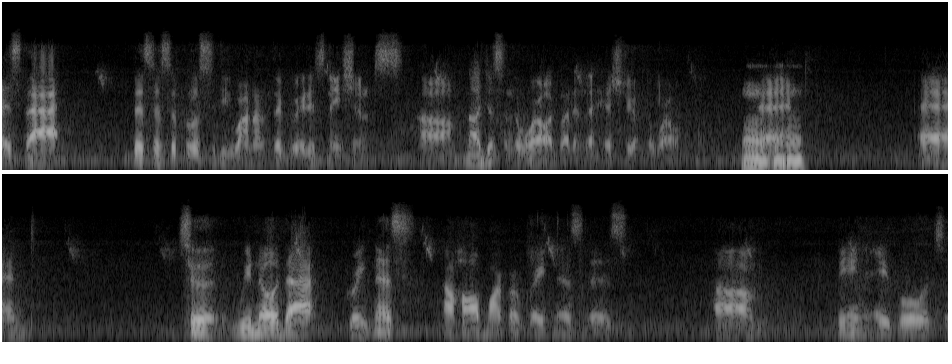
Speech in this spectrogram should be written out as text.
is that this is supposed to be one of the greatest nations, um, not just in the world, but in the history of the world. Mm-hmm. And, and to, we know that greatness, a hallmark of greatness is um, being able to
